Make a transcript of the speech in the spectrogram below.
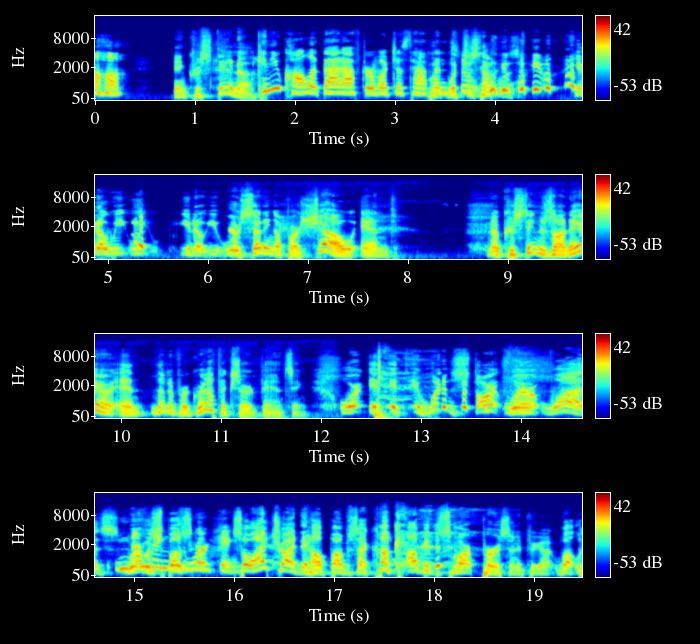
Uh huh. And Christina, Can you call it that after what just happened? what just happened was, you know, we, we you know, we're setting up our show and you know, Christina's on air and none of her graphics are advancing. Or it, it, it wouldn't start where it was, where it was supposed to working. go. So I tried to help. I was like, huh, I'll be the smart person and figure out, well,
